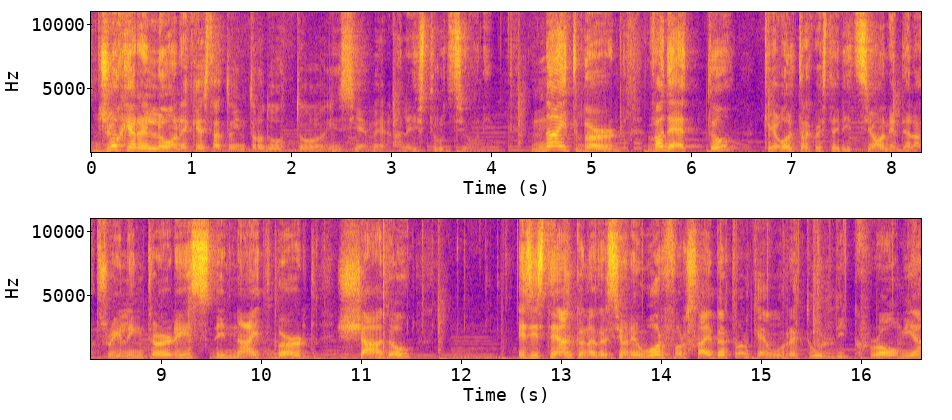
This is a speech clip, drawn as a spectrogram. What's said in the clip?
giocherellone che è stato introdotto insieme alle istruzioni. Nightbird, va detto che oltre a questa edizione della Thrilling 30s di Nightbird Shadow, esiste anche una versione War for Cybertron che è un retool di Chromia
